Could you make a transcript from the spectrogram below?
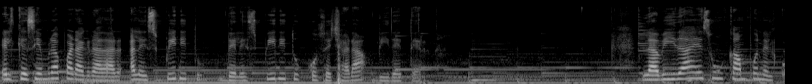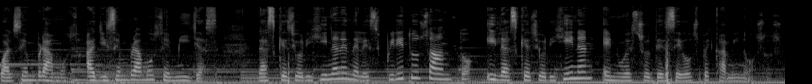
El que siembra para agradar al Espíritu, del Espíritu cosechará vida eterna. La vida es un campo en el cual sembramos. Allí sembramos semillas, las que se originan en el Espíritu Santo y las que se originan en nuestros deseos pecaminosos.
